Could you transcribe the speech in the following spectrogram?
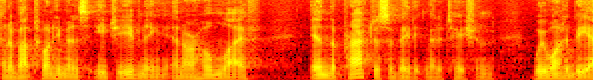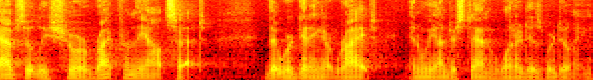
and about 20 minutes each evening in our home life in the practice of Vedic meditation, we want to be absolutely sure right from the outset that we're getting it right and we understand what it is we're doing.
